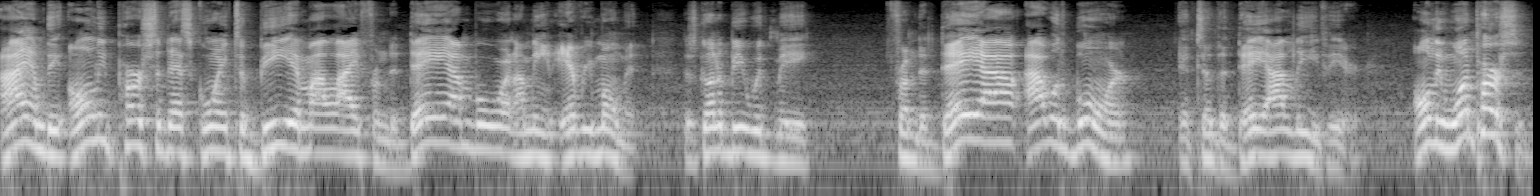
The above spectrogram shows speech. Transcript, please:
I am the only person that's going to be in my life from the day I'm born. I mean, every moment that's going to be with me from the day I, I was born until the day I leave here. Only one person.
